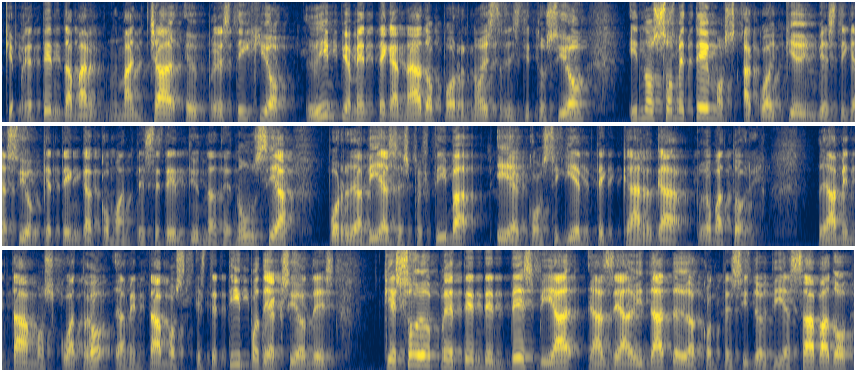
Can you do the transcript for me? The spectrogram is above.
que pretenda manchar el prestigio limpiamente ganado por nuestra institución y nos sometemos a cualquier investigación que tenga como antecedente una denuncia por la vía respectiva y el consiguiente carga probatoria. Lamentamos, cuatro, lamentamos este tipo de acciones que solo pretenden desviar la realidad de lo acontecido el día sábado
